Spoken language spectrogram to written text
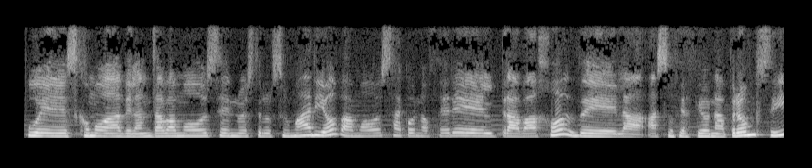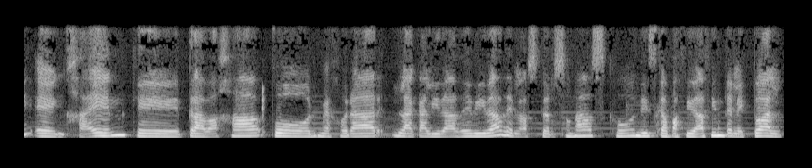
Pues como adelantábamos en nuestro sumario, vamos a conocer el trabajo de la asociación APROMSI en Jaén, que trabaja por mejorar la calidad de vida de las personas con discapacidad intelectual.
